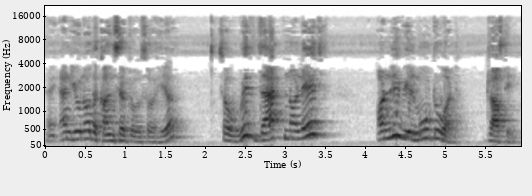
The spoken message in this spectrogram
And you know the concept also here. So with that knowledge, only we'll move to what? Drafting.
